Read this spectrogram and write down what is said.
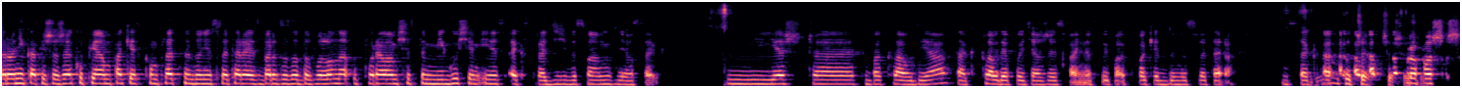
Weronika pisze, że ja kupiłam pakiet kompletny do newslettera, jest bardzo zadowolona, uporałam się z tym migusiem i jest ekstra. Dziś wysłałam wniosek. I jeszcze chyba Klaudia, tak, Klaudia powiedziała, że jest fajny twój pakiet do newslettera. Tak, a, no a, a, a propos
